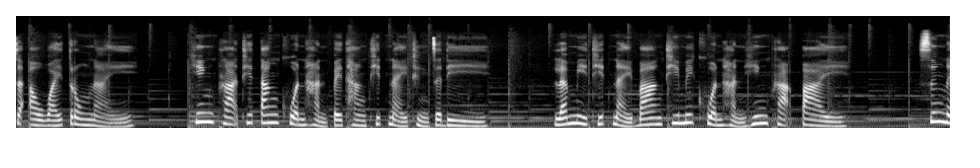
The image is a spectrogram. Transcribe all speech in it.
จะเอาไว้ตรงไหน หิ้งพระที่ตั้งควรหันไปทางทิศไหนถึงจะดี และมีทิศไหนบ้างที่ไม่ควรหันหิ้งพระไป ซึ่งใน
